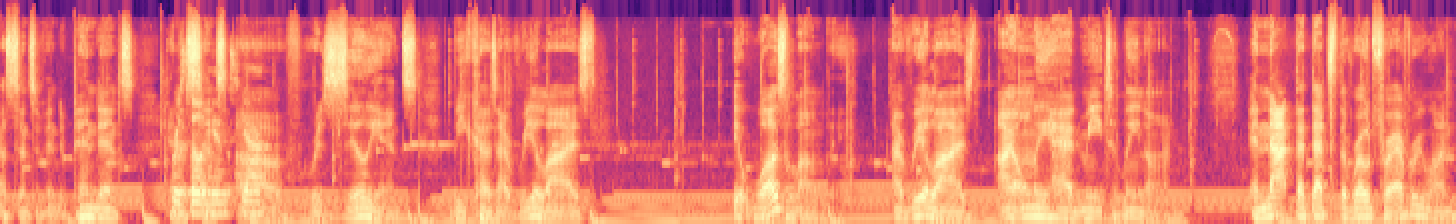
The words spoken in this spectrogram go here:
a sense of independence Resilience, yeah. of resilience because i realized it was lonely. I realized i only had me to lean on. And not that that's the road for everyone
